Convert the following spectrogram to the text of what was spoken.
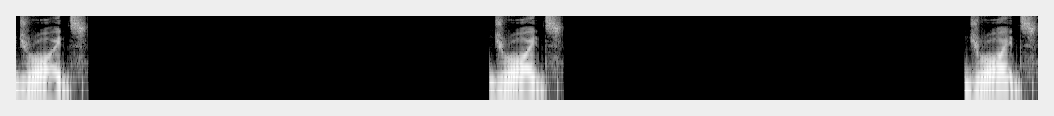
droids. Droids. Droids.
